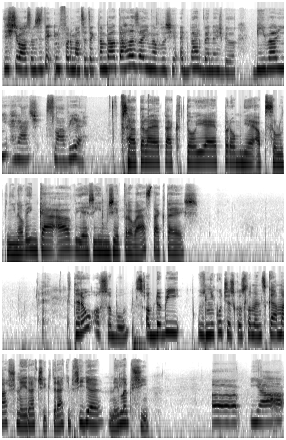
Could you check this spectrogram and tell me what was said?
zjišťovala jsem si ty informace, tak tam byla tahle zajímavost, že Edvard Beneš byl bývalý hráč Slávie. Přátelé, tak to je pro mě absolutní novinka a věřím, že pro vás taktéž. Kterou osobu z období vzniku Československa máš nejradši, která ti přijde nejlepší? já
